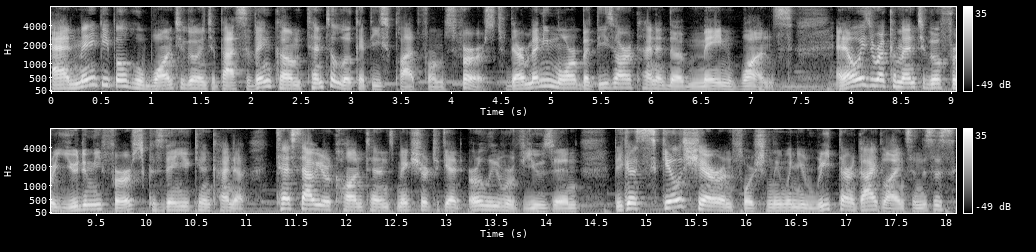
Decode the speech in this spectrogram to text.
And many people who want to go into passive income tend to look at these platforms first. There are many more, but these are kind of the main ones. And I always recommend to go for Udemy first because then you can kind of test out your content, make sure to get early reviews in. Because Skillshare, unfortunately, when you read their guidelines, and this is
